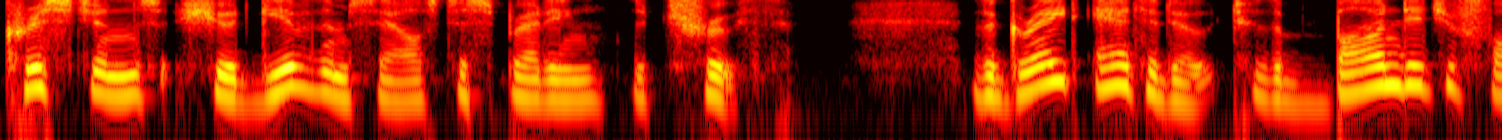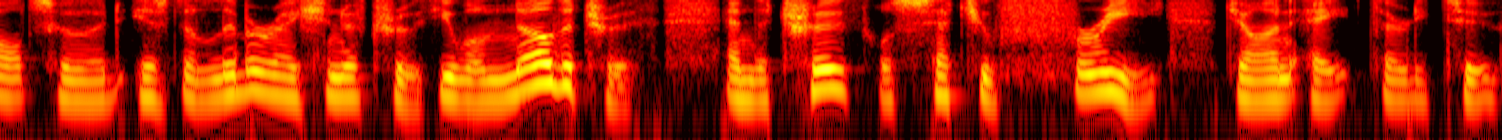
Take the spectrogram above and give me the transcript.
Christians should give themselves to spreading the truth. The great antidote to the bondage of falsehood is the liberation of truth. You will know the truth, and the truth will set you free. John 8 32.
